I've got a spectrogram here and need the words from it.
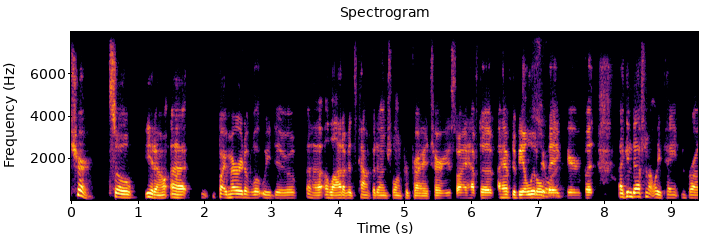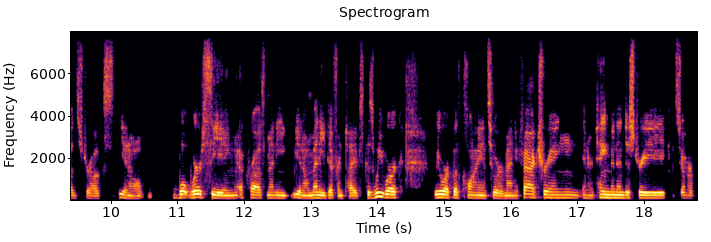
Sure. So, you know, uh, by merit of what we do, uh, a lot of it's confidential and proprietary. So I have to I have to be a little sure. vague here, but I can definitely paint in broad strokes. You know what we're seeing across many you know many different types because we work we work with clients who are manufacturing, entertainment industry, consumer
